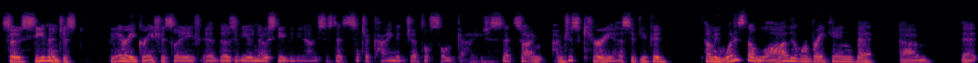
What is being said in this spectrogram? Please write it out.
so Stephen just very graciously, uh, those of you who know Stephen, you know, he's just a, such a kind and gentle soul guy. He just said, so I'm, I'm just curious if you could tell me what is the law that we're breaking that, um, that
